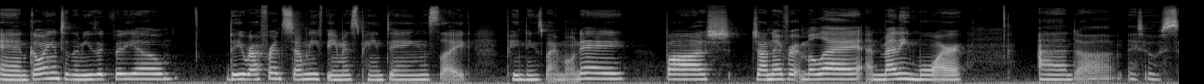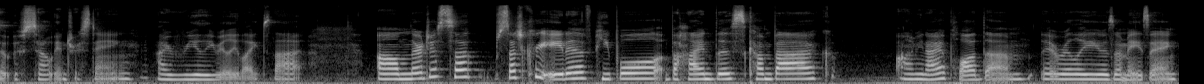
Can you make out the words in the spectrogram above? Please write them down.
And going into the music video, they reference so many famous paintings like paintings by Monet, Bosch, John Everett Millais, and many more. And uh, it was so so interesting. I really really liked that. Um, they're just su- such creative people behind this comeback. I mean, I applaud them. It really was amazing.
